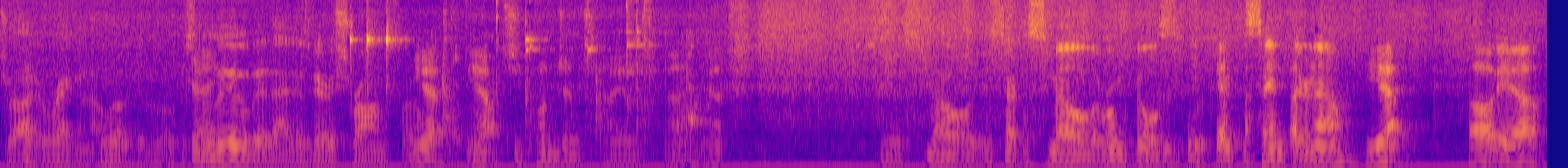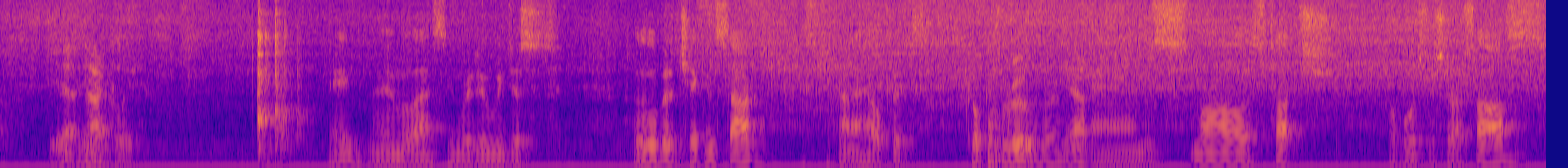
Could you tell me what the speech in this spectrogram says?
dried oregano. Oregano, Just a little bit of that is very strong. So I don't yeah, yeah. much. Pungent, I understand. Yeah. You smell. You start to smell the room fills with, with the scent there now. Oh, yeah, Oh yeah. Yeah. exactly. Okay, and then the last thing we do, we just a little bit of chicken stock, just to kind of help it Cook through. Yeah. and the smallest touch of Worcestershire sauce.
